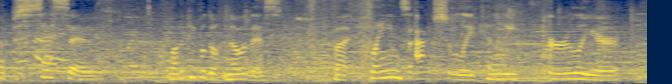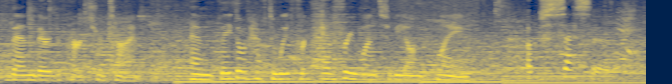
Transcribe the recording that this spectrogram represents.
Obsessive. A lot of people don't know this, but planes actually can leave earlier than their departure time. And they don't have to wait for everyone to be on the plane. Obsessive.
